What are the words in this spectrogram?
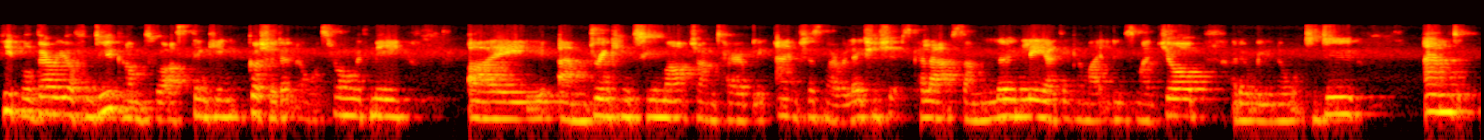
People very often do come to us thinking, gosh, I don't know what's wrong with me. I am drinking too much. I'm terribly anxious. My relationships collapse. I'm lonely. I think I might lose my job. I don't really know what to do. And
